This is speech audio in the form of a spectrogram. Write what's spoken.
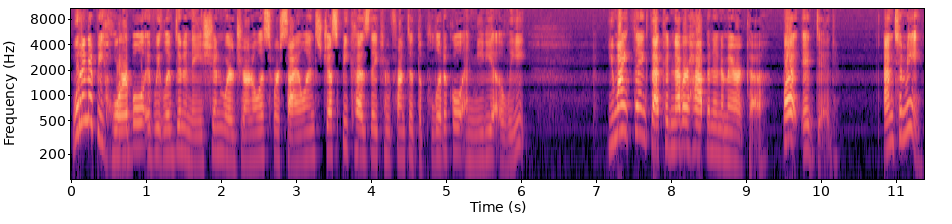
Wouldn't it be horrible if we lived in a nation where journalists were silenced just because they confronted the political and media elite? You might think that could never happen in America, but it did. And to me.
